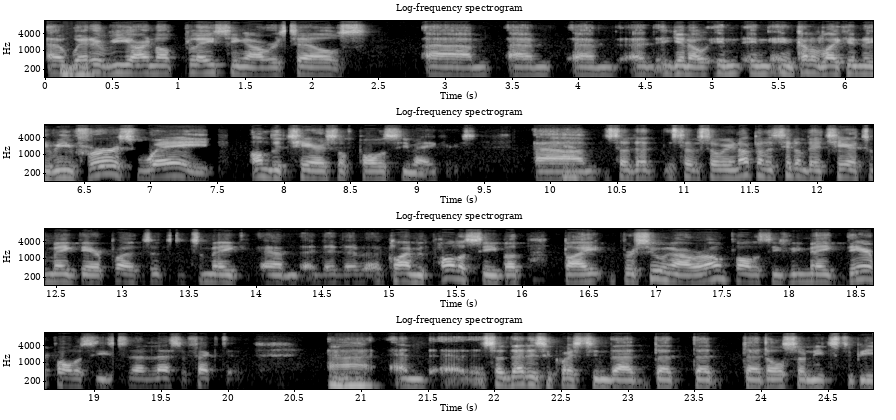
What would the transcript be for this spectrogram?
uh, mm-hmm. whether we are not placing ourselves, um, um, um, you know, in, in, in kind of like in a reverse way on the chairs of policymakers. Um, so that so so we're not going to sit on their chair to make their to, to make um, the, the climate policy, but by pursuing our own policies, we make their policies uh, less effective. Mm -hmm. uh, and uh, so that is a question that that that that also needs to be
